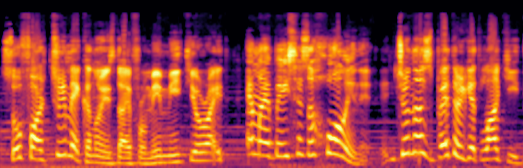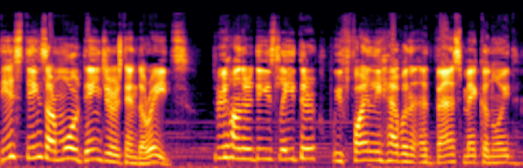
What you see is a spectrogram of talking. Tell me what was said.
So far, 3 mechanoids died from a meteorite, and my base has a hole in it. Jonas better get lucky, these things are more dangerous than the raids. 300 days later, we finally have an advanced mechanoid.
